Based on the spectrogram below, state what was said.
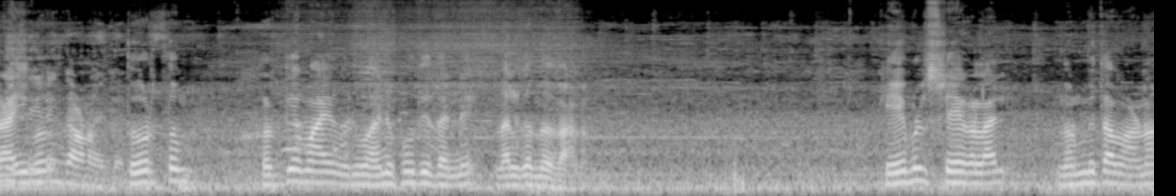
ഡ്രൈവ് തീർത്തും ഹൃദ്യമായ ഒരു അനുഭൂതി തന്നെ നൽകുന്നതാണ്. കേബിൾ സ്റ്റേകളാൽ നിർമ്മിതമാണ്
